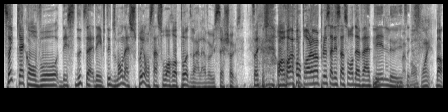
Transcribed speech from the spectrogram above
Tu sais quand on va décider de- d'inviter du monde à souper, on s'assoira pas devant la laveuse sécheuse. On va, on probablement plus aller s'asseoir devant la pile. tu sais. bon point. Bon.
